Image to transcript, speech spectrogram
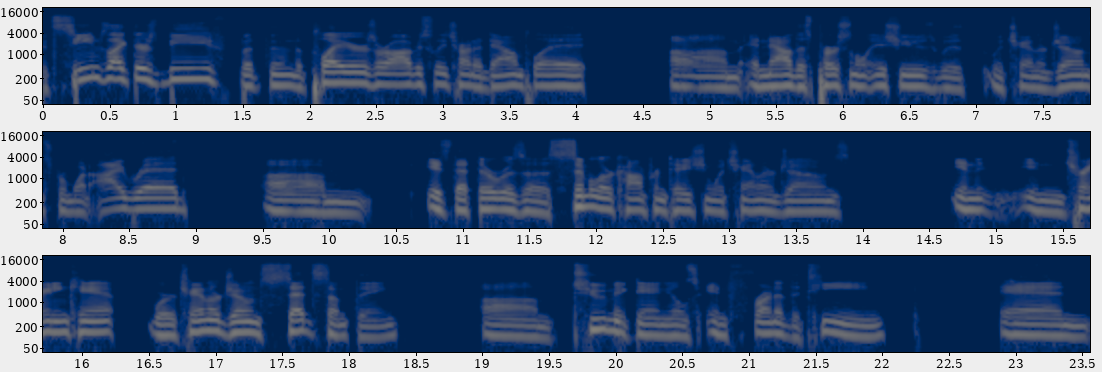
it seems like there's beef but then the players are obviously trying to downplay it um and now this personal issues with with Chandler Jones from what I read um is that there was a similar confrontation with Chandler Jones in in training camp where Chandler Jones said something um to McDaniels in front of the team and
